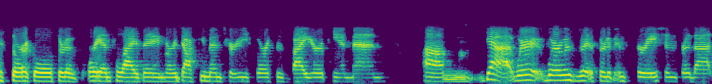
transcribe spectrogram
historical, sort of orientalizing or documentary sources by European men? Um, yeah, where, where was the sort of inspiration for that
